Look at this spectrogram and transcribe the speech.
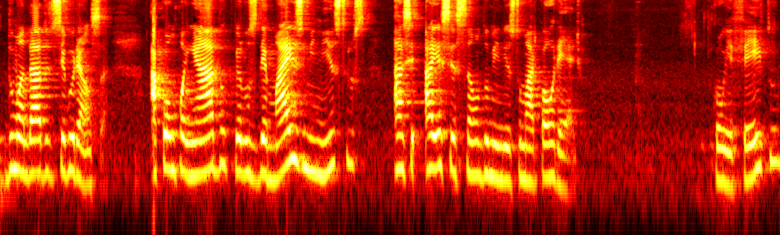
do mandado de segurança, acompanhado pelos demais ministros, à exceção do ministro Marco Aurélio. Com efeito,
